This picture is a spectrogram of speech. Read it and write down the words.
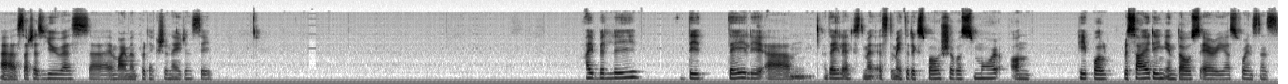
uh, such as U.S. Uh, Environment Protection Agency. I believe the daily um, daily estima estimated exposure was more on people residing in those areas. For instance,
